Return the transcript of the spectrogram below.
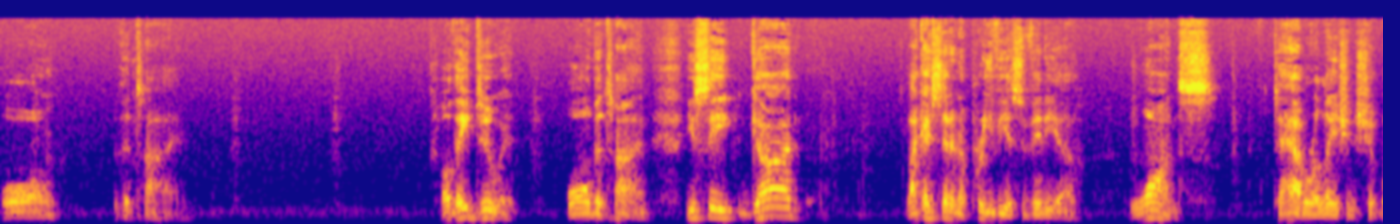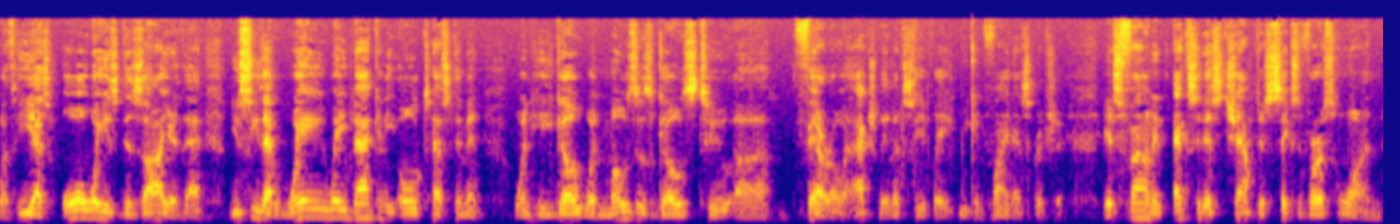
all the time. Oh, they do it all the time. You see, God like I said in a previous video, wants to have a relationship with. He has always desired that. You see that way, way back in the Old Testament when he go when Moses goes to uh, Pharaoh. Actually, let's see if we, we can find that scripture. It's found in Exodus chapter six, verse one.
